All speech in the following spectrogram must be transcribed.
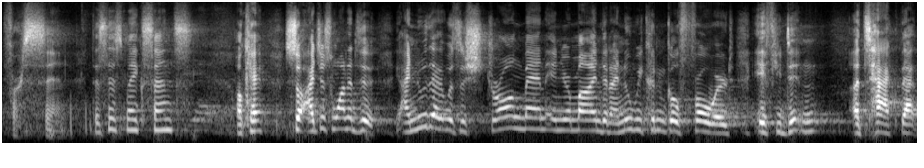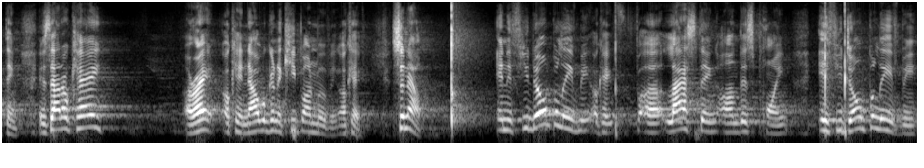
for sin. Does this make sense? Okay, so I just wanted to, I knew that it was a strong man in your mind, and I knew we couldn't go forward if you didn't attack that thing. Is that okay? All right? Okay, now we're going to keep on moving. Okay, so now, and if you don't believe me, okay, uh, last thing on this point, if you don't believe me,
